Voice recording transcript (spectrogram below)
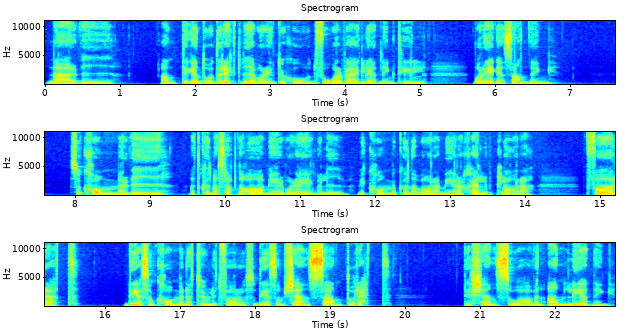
när vi antingen då direkt via vår intuition får vägledning till vår egen sanning så kommer vi att kunna slappna av mer i våra egna liv. Vi kommer kunna vara mera självklara. För att det som kommer naturligt för oss och det som känns sant och rätt, det känns så av en anledning.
